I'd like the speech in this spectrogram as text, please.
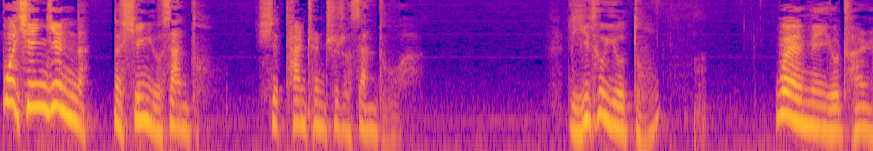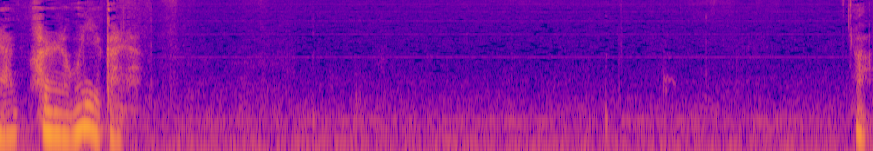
不清净呢，那心有三毒，心贪嗔痴是三毒啊。里头有毒，外面有传染，很容易感染。啊，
